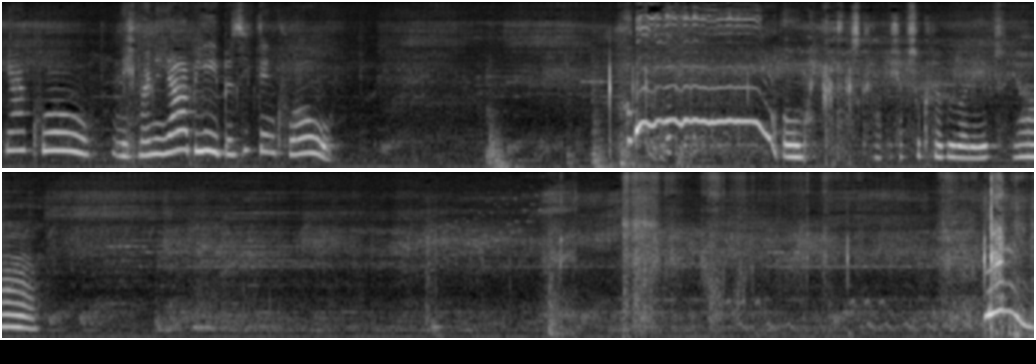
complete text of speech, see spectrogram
Ja, Crow. Ich meine, Yabi, besiegt den Crow. Oh mein Gott, was knapp. Ich habe so knapp überlebt. Ja. Mann!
